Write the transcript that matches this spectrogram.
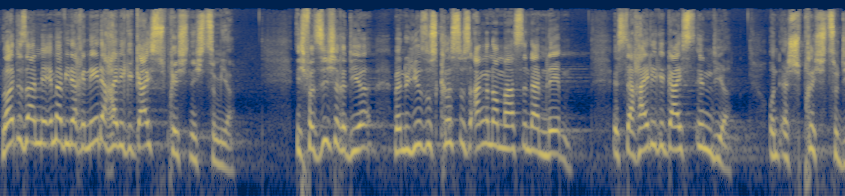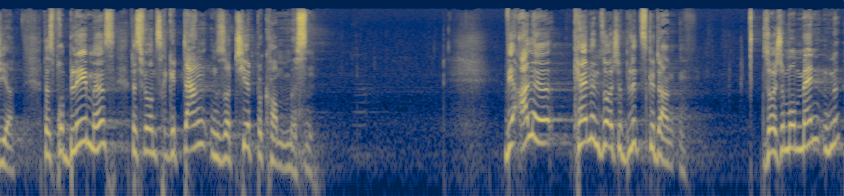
Leute sagen mir immer wieder, René, der Heilige Geist spricht nicht zu mir. Ich versichere dir, wenn du Jesus Christus angenommen hast in deinem Leben, ist der Heilige Geist in dir und er spricht zu dir. Das Problem ist, dass wir unsere Gedanken sortiert bekommen müssen. Wir alle kennen solche Blitzgedanken. Solche Momenten,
